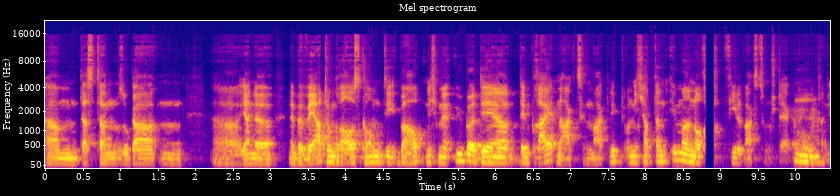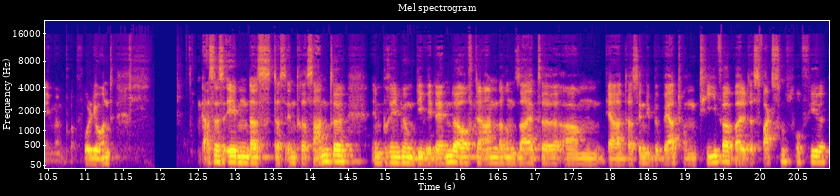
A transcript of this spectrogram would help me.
ähm, dass dann sogar ein, äh, ja eine, eine Bewertung rauskommt, die überhaupt nicht mehr über der, dem breiten Aktienmarkt liegt. Und ich habe dann immer noch viel wachstumsstärkere mhm. Unternehmen im Portfolio. Und das ist eben das, das Interessante im Premium-Dividende auf der anderen Seite. Ähm, ja, da sind die Bewertungen tiefer, weil das Wachstumsprofil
